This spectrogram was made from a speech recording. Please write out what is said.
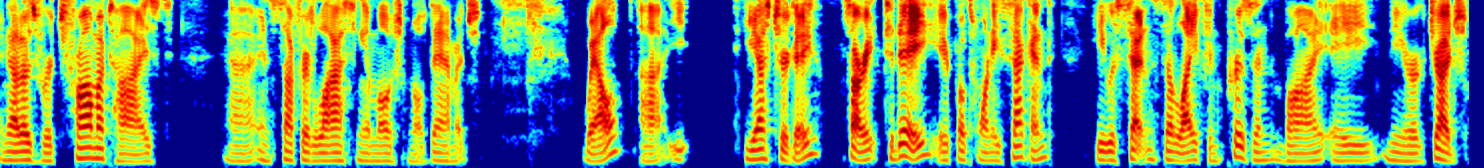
and others were traumatized uh, and suffered lasting emotional damage. Well, uh, yesterday, sorry, today, April 22nd, he was sentenced to life in prison by a New York judge.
